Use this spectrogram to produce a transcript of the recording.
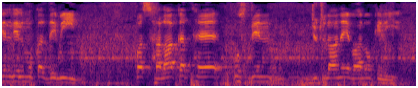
دن للمکذبین پس ہلاکت ہے اس دن جٹلانے والوں کے لیے۔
